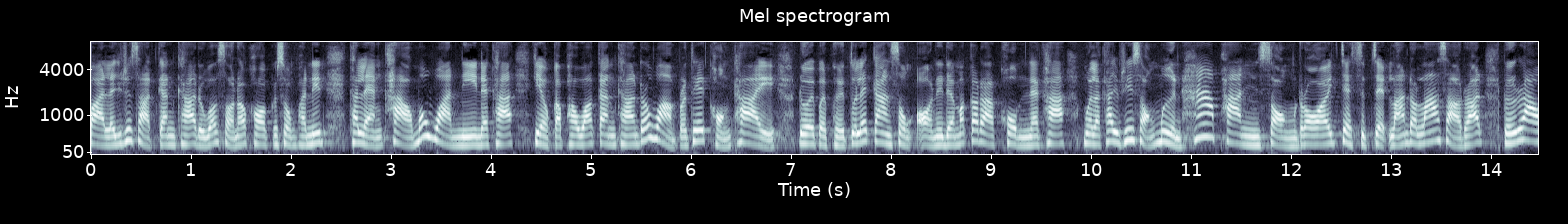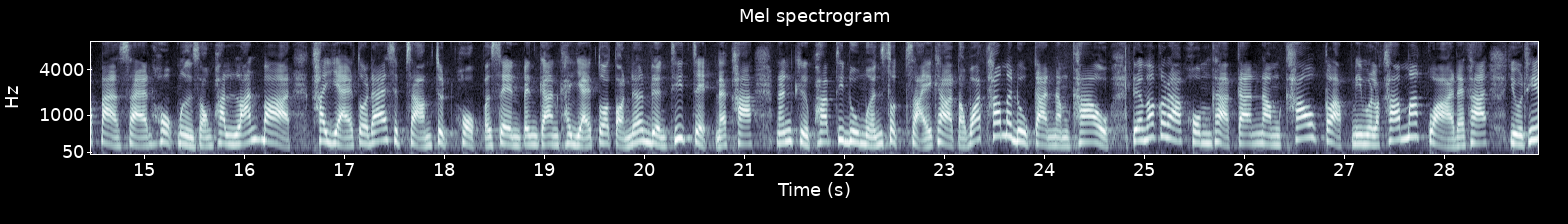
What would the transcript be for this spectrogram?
บายและยุทธศาสตร์การค้า หรือว่าสนคกระทรวงพาณิชย์แถลงข่าวเมื่อวานนี้นะคะ เกี่ยวกับภาวะการค้าระหว่างประเทศของไทย โดยเปิดเผยตัวเลขการส่งออกในเดือนมกราคมนะคะมูลค่าอยู่ที่ 25,277 ล้านดอลลาร์สหรัฐ หรือราว 862,000 ล้านบาท ขยายตัวได้ 13.6%เป็นการขยายตัวต่อเนื่องเดือนที่ 7 นะคะ นั่นคือภาพที่ดูเหมือนสดใสค่ะ แต่ว่าถ้ามาดูการนำเข้า เดือนมกราคมค่ะ การนำเข้ากลับมีมูลค่ามากกว่านะคะ อยู่ที่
